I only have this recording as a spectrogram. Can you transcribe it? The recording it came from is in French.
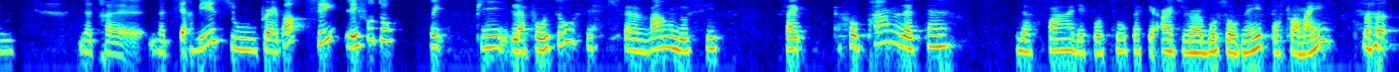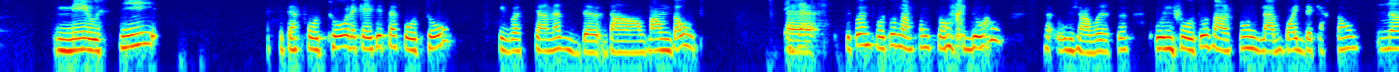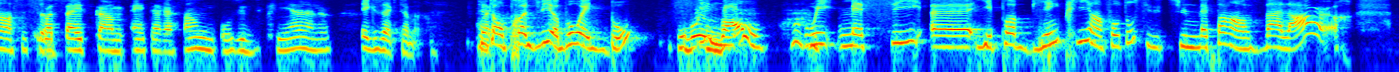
notre, notre service ou peu importe, c'est les photos. Puis la photo, c'est ce qui fait vendre aussi. Fait qu'il faut prendre le temps de faire des photos parce que, un, tu veux un beau souvenir pour toi-même, mais aussi, c'est ta photo, la qualité de ta photo qui va te permettre d'en vendre d'autres. Exact. Euh, c'est pas une photo dans le fond de ton frigo où j'envoie ça, ou une photo dans le fond de la boîte de carton. Non, c'est ça. Qui va être comme intéressante aux yeux du client. Là. Exactement. Tu sais, ton produit a beau être beau, c'est beau bon. oui, mais si euh, il n'est pas bien pris en photo, si tu ne le mets pas en valeur,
